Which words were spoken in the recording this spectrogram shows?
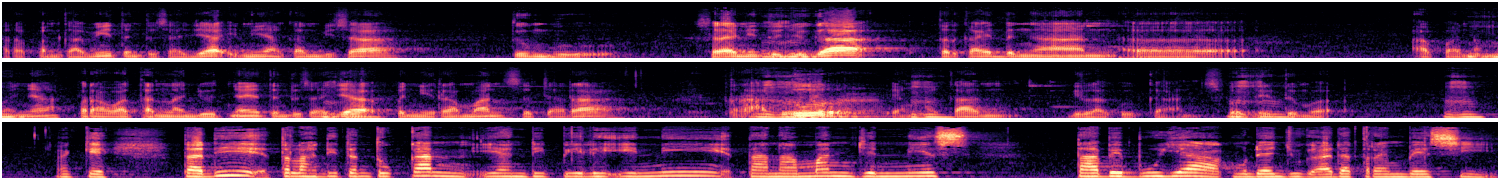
harapan kami tentu saja ini akan bisa tumbuh. Selain itu juga terkait dengan eh, apa namanya perawatan lanjutnya ya tentu saja penyiraman secara teratur yang akan dilakukan seperti itu mbak. Mm-mm. Oke, tadi telah ditentukan yang dipilih ini tanaman jenis tabebuya, kemudian juga ada trembesi.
